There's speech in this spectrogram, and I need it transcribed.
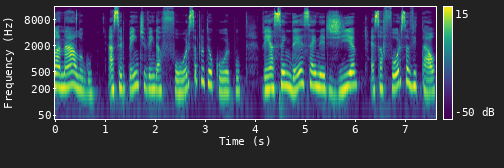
análogo, a serpente vem dar força para o teu corpo, vem acender essa energia, essa força vital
